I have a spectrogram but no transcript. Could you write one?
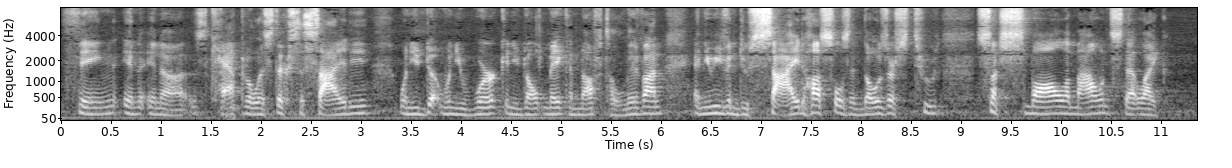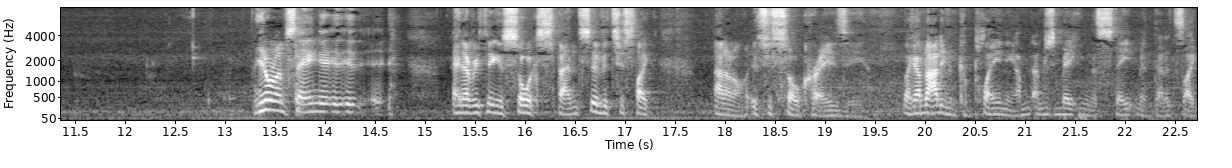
thing in, in a capitalistic society when you do, when you work and you don't make enough to live on and you even do side hustles and those are too such small amounts that like you know what I'm saying it, it, it, and everything is so expensive it's just like I don't know it's just so crazy like I'm not even complaining. I'm, I'm just making the statement that it's like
